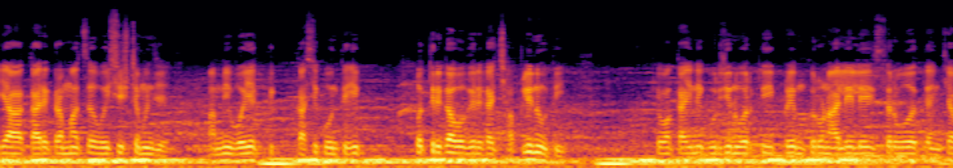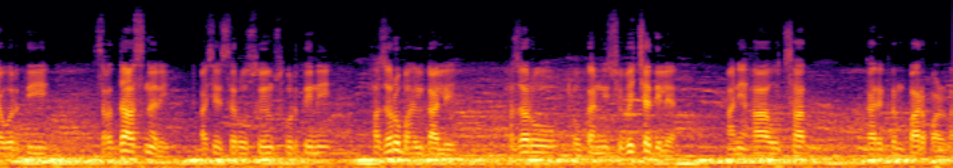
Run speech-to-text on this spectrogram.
या कार्यक्रमाचं वैशिष्ट्य म्हणजे आम्ही वैयक्तिक अशी कोणतीही पत्रिका वगैरे काही छापली नव्हती किंवा काही नाही गुरुजींवरती प्रेम करून आलेले सर्व त्यांच्यावरती श्रद्धा असणारे असे सर्व स्वयंस्फूर्तीने हजारो भाविक आले हजारो लोकांनी शुभेच्छा दिल्या आणि हा उत्साह कार्यक्रम पार पाडला.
